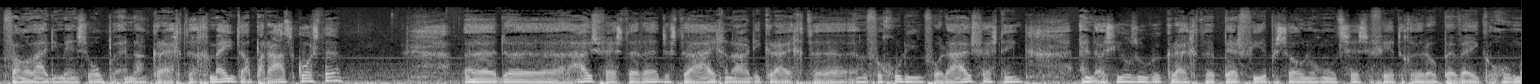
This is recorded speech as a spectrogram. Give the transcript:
Vangen wij die mensen op. En dan krijgt de gemeente apparaatskosten. Eh, de huisvester, hè, dus de eigenaar, die krijgt eh, een vergoeding voor de huisvesting. En de asielzoeker krijgt eh, per vier personen 146 euro per week om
